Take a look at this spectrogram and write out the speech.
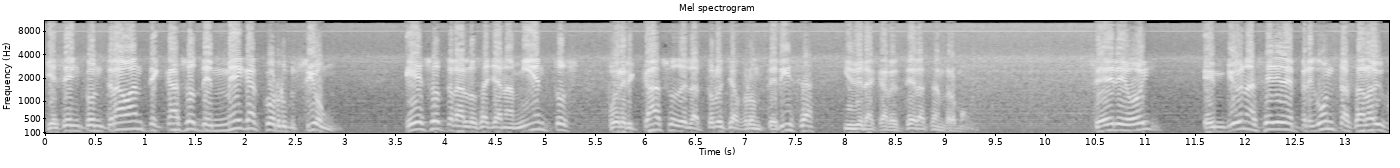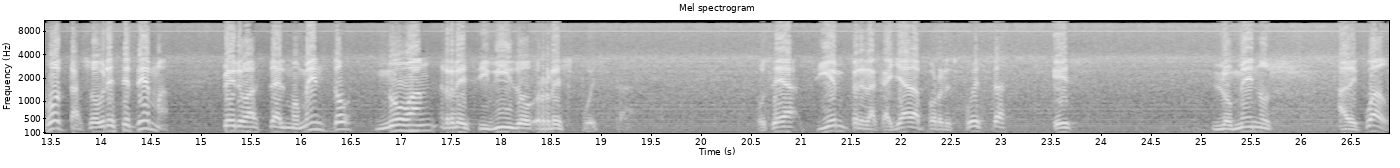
que se encontraba ante casos de mega corrupción, eso tras los allanamientos por el caso de la trocha fronteriza y de la carretera San Ramón. CR hoy envió una serie de preguntas a la OIJ sobre este tema, pero hasta el momento no han recibido respuesta. O sea, siempre la callada por respuesta es lo menos adecuado.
